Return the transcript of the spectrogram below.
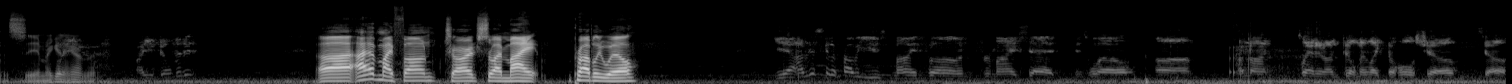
Let's see. Am I getting on the? Are you filming it? Uh, I have my phone charged, so I might, probably will. Yeah, I'm just gonna probably use my phone for my set as well. Um, I'm not planning on filming like the whole show, so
